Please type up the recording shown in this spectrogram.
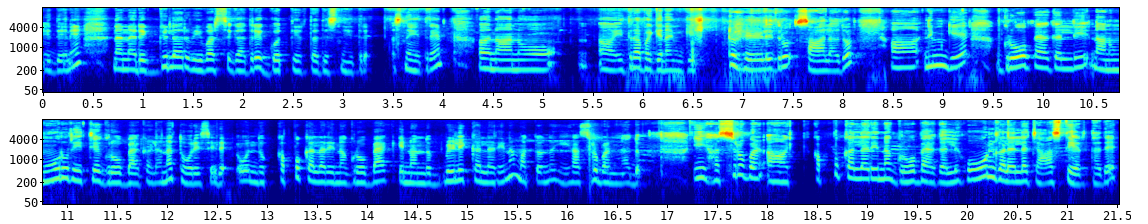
ಇದ್ದೇನೆ. ನನ್ನ ರೆಗ್ಯುಲರ್ ವ್ಯೂವರ್ಸಿಗಾದರೆ ಗೊತ್ತಿರ್ತದೆ ಸ್ನೇಹಿತರೆ ಸ್ನೇಹಿತರೆ ನಾನು ಇದರ ಬಗ್ಗೆ ನನಗೆ ಎಷ್ಟು ಹೇಳಿದರೂ ಸಾಲದು. ನಿಮಗೆ ಗ್ರೋ ಬ್ಯಾಗಲ್ಲಿ ನಾನು ಮೂರು ರೀತಿಯ ಗ್ರೋ ಬ್ಯಾಗ್ಗಳನ್ನು ತೋರಿಸಿದೆ. ಒಂದು ಕಪ್ಪು ಕಲರಿನ ಗ್ರೋ ಬ್ಯಾಗ್ ಇನ್ನೊಂದು ಬಿಳಿ ಕಲರಿನ ಮತ್ತೊಂದು ಈ ಹಸಿರು ಬಣ್ಣದ್ದು. ಈ ಹಸಿರು ಬಣ್ಣ ಕಪ್ಪು ಕಲರಿನ ಗ್ರೋ ಬ್ಯಾಗಲ್ಲಿ ಹೋಲ್ಗಳೆಲ್ಲ ಜಾಸ್ತಿ ಇರ್ತದೆ.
